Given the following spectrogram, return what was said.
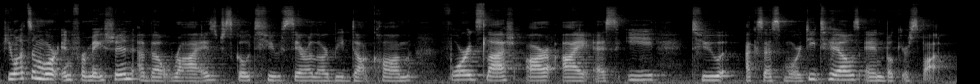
If you want some more information about Rise, just go to sarahlarbi.com forward slash R I S E to access more details and book your spot.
